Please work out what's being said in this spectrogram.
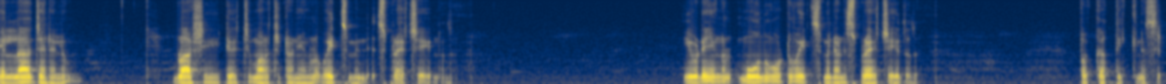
എല്ലാ ജനലും ബ്ലാഷ് ഷീറ്റ് വെച്ച് മറച്ചിട്ടാണ് ഞങ്ങൾ വൈറ്റ് സ്മെന്റ് സ്പ്രേ ചെയ്യുന്നത്. ഇവിടെ ഞങ്ങൾ മൂന്ന് കോട്ട് വൈറ്റ് സ്മെന്റാണ് സ്പ്രേ ചെയ്തത്. പക്ക തിക്നെസ്സിൽ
